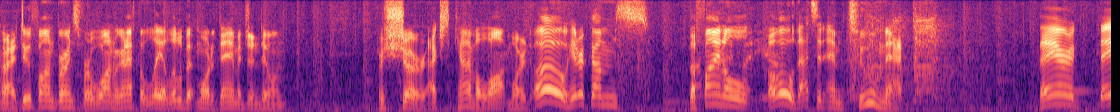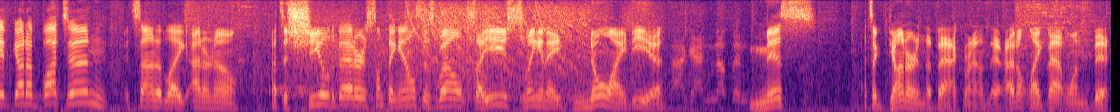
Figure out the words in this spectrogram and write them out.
All right, Dufon burns for one. We're gonna have to lay a little bit more damage into him. For sure. Actually, kind of a lot more. Oh, here comes the final. Oh, that's an M2 mech. There, they've got a button. It sounded like, I don't know. That's a shield bearer, something else as well. Saish swinging a no idea. Miss. That's a gunner in the background there. I don't like that one bit.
